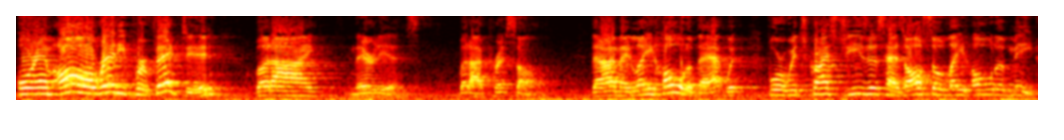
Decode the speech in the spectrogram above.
or am already perfected, but I, and there it is, but I press on, that I may lay hold of that for which Christ Jesus has also laid hold of me.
